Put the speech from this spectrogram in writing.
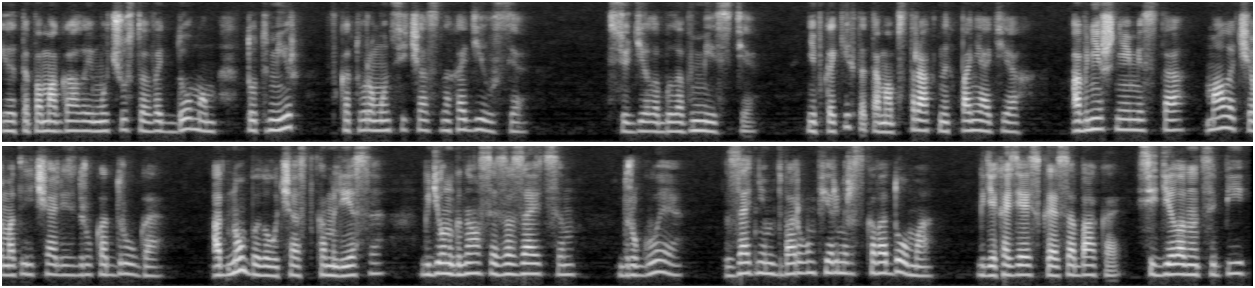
и это помогало ему чувствовать домом тот мир, в котором он сейчас находился. Все дело было вместе, не в каких-то там абстрактных понятиях, а внешние места мало чем отличались друг от друга – Одно было участком леса, где он гнался за зайцем, другое — задним двором фермерского дома, где хозяйская собака сидела на цепи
